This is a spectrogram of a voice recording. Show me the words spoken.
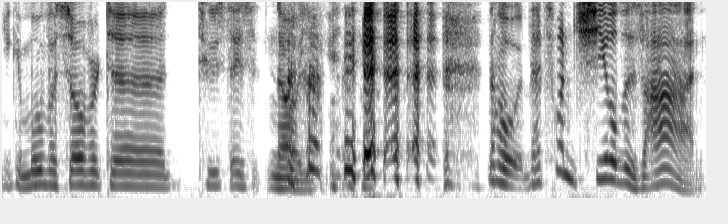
you can move us over to Tuesdays. No, no, that's when Shield is on.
